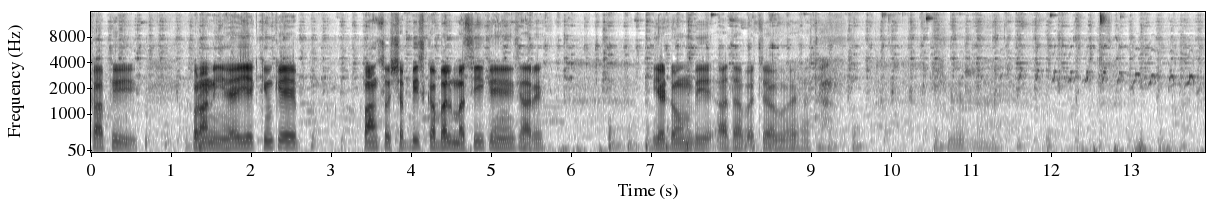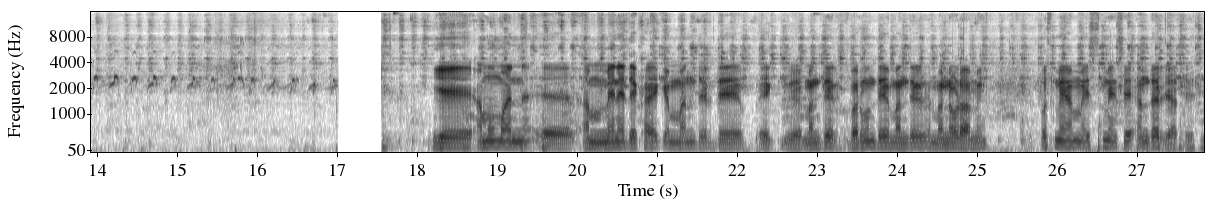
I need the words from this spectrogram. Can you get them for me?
काफ़ी पुरानी है। ये क्योंकि 526 कबल मसीह के हैं सारे। ये डोम भी आधा बचा हुआ है, आधा गिर रहा है ये अमूमन हम, मैंने देखा है कि मंदिर देव, एक, मंदिर, वरुण देव मंदिर मनोड़ा में, उसमें हम इसमें से अंदर जाते थे।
